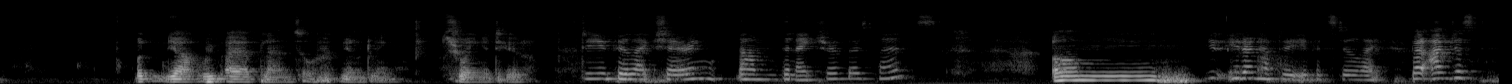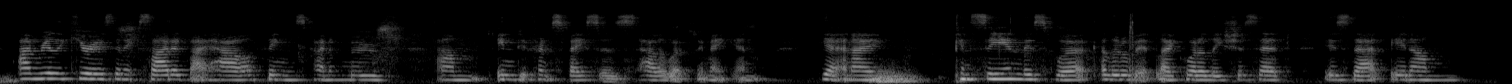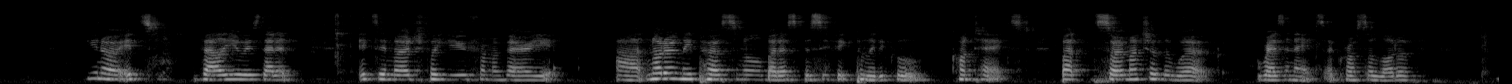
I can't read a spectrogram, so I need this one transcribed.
But yeah, we, I have plans of you know doing showing it here. Do you feel like sharing um, the nature of those plants? Um, You, you don't have to if it's still like, but I'm just, I'm really curious and excited by how things kind of move um, in different spaces, how the works we make. And yeah, and I can see in this work a little bit like what Alicia said is that it, um, you know, its value is that it, it's emerged for you from a very, uh, not only personal, but a specific political context but so much of the work resonates across a lot of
